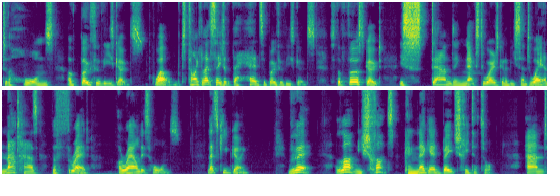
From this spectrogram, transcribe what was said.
to the horns of both of these goats. Well, to tie, let's say, to the heads of both of these goats. So the first goat is standing next to where it's going to be sent away, and that has the thread around its horns. Let's keep going. And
